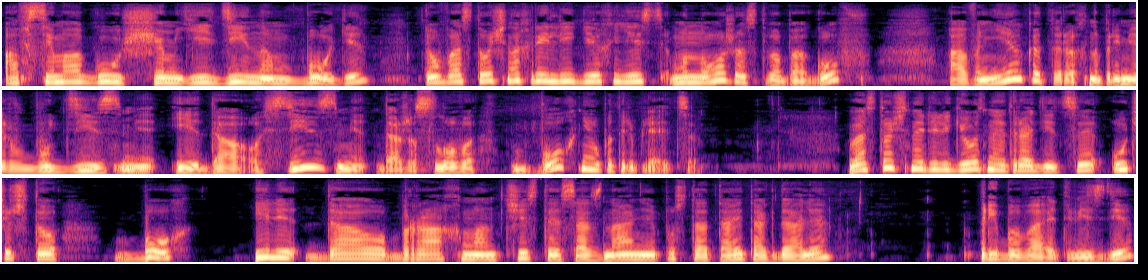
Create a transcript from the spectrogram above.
о всемогущем едином Боге, то в восточных религиях есть множество богов – а в некоторых, например, в буддизме и даосизме, даже слово «бог» не употребляется. Восточная религиозная традиция учит, что Бог или Дао, Брахман, чистое сознание, пустота и так далее пребывает везде,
